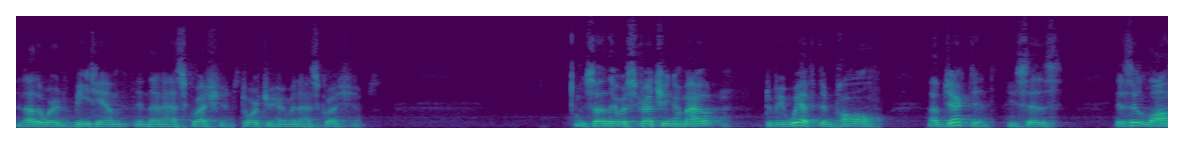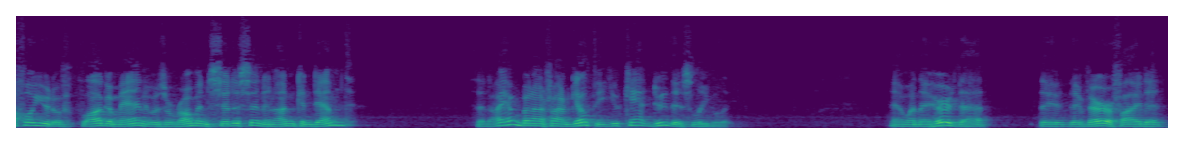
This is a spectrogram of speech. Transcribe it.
In other words, beat him and then ask questions, torture him and ask questions. And so they were stretching him out to be whipped, and Paul objected. He says, Is it lawful you to flog a man who is a Roman citizen and uncondemned? He said, I haven't been found guilty. You can't do this legally. And when they heard that, they, they verified it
